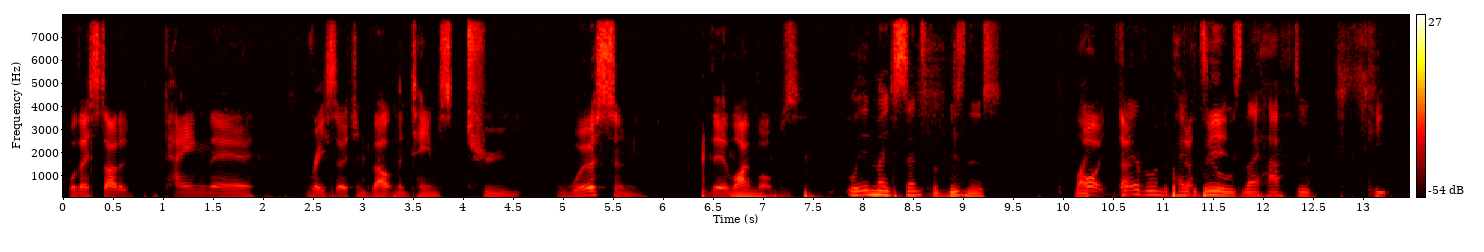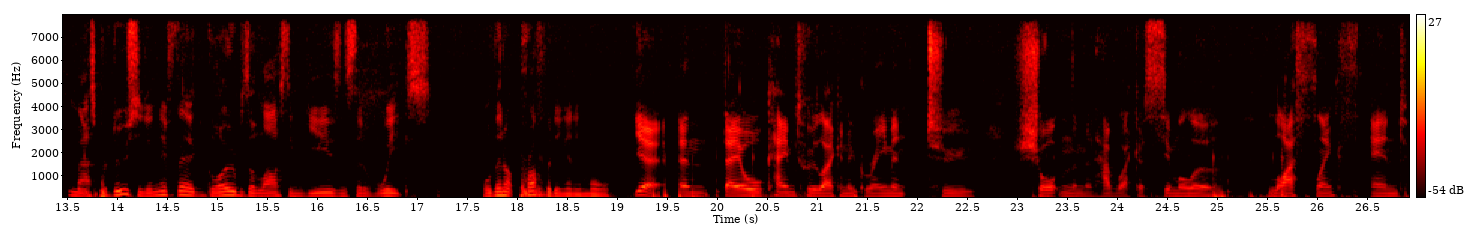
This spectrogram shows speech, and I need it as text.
or they started paying their research and development teams to worsen their light Mm. bulbs. Well, it makes sense for business. Like Oh, for that- everyone to pay the that's it. bills, they have to keep mass producing. And if their globes are lasting years instead of weeks, well, they're not profiting anymore. Yeah, and they all came to like an agreement to shorten them and have like a similar life length. And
